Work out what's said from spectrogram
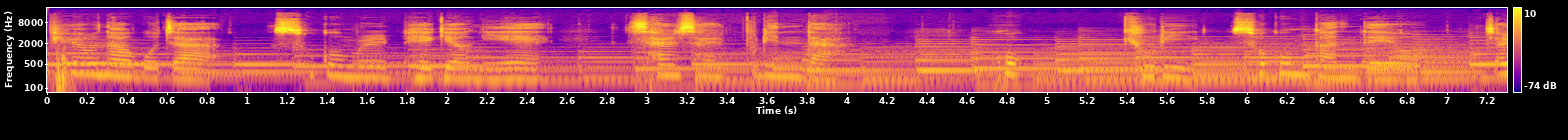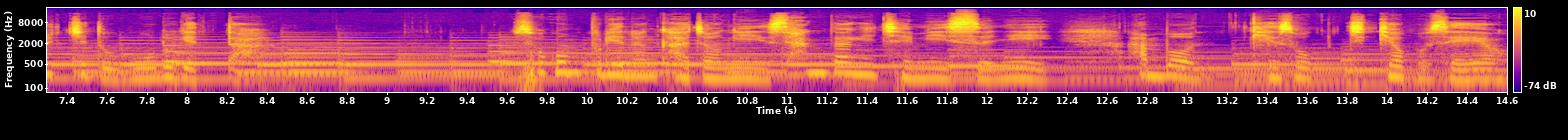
표현하고자 소금을 배경 위에 살살 뿌린다. 혹 귤이 소금 간대어 쩔지도 모르겠다. 소금 뿌리는 과정이 상당히 재미있으니 한번 계속 지켜보세요.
